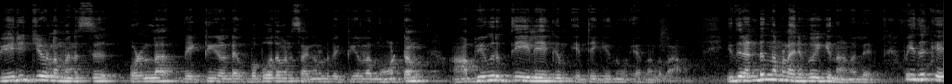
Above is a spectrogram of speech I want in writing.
പ്യൂരിറ്റിയുള്ള മനസ്സ് ഉള്ള വ്യക്തികളുടെ ഉപബോധ മനസ്സ് വ്യക്തികളുടെ നോട്ടം അഭിവൃദ്ധിയിലേക്കും എത്തിക്കുന്നു എന്നുള്ളതാണ്. ഇത് രണ്ടും നമ്മൾ അനുഭവിക്കുന്നതാണ് അല്ലേ? അപ്പോൾ ഇതൊക്കെ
